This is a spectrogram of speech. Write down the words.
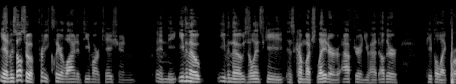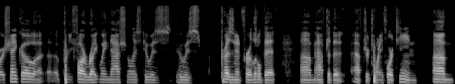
Yeah, there's also a pretty clear line of demarcation in the even though even though Zelensky has come much later after, and you had other people like Poroshenko, a, a pretty far right wing nationalist who was who was president for a little bit um, after the after 2014. Um,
